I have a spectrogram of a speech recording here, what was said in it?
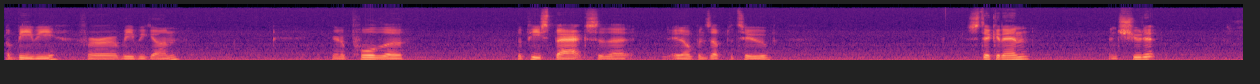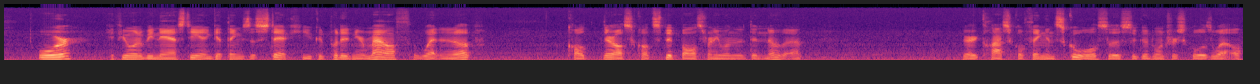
a BB for a BB gun. You're going to pull the the piece back so that it opens up the tube. Stick it in and shoot it. Or if you want to be nasty and get things to stick, you could put it in your mouth, wetten it up. Called they're also called spitballs for anyone that didn't know that very classical thing in school, so this is a good one for school as well.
